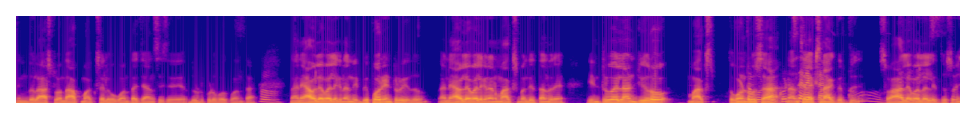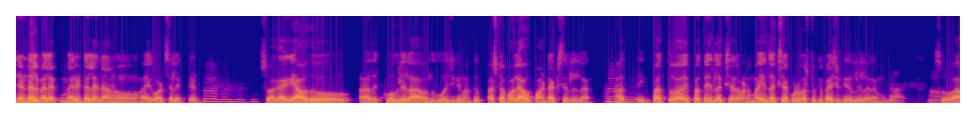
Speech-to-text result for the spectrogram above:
ನಿಮ್ಮದು ಲಾಸ್ಟ್ ಒಂದು ಆಫ್ ಮಾರ್ಕ್ಸಲ್ಲಿ ಹೋಗುವಂಥ ಚಾನ್ಸಸ್ ಇದೆ ದುಡ್ಡು ಕೊಡಬೇಕು ಅಂತ. ನಾನು ಯಾವ ಲೆವೆಲ್ಗೆ ನಾನು ಬಿಫೋರ್ ಇಂಟರ್ವ್ಯೂ ಇದು ನಾನು ಯಾವ ಲೆವೆಲ್ಗೆ ನನ್ನ ಮಾರ್ಕ್ಸ್ ಬಂದಿತ್ತಂದರೆ ಇಂಟರ್ವ್ಯೂಯಲ್ಲಿ ನಾನು ಜೀರೋ ಮಾರ್ಕ್ಸ್ ತೊಗೊಂಡ್ರು ಸಹ ನಾನು ಸೆಲೆಕ್ಷನ್ ಆಗ್ತಿತ್ತು. ಸೊ ಆ ಲೆವೆಲಲ್ಲಿ ಇತ್ತು. ಸೊ ಜನರಲ್ ಮೇಲೆ ಮೆರಿಟಲ್ಲೇ ನಾನು ಐ ಗಾಟ್ ಸೆಲೆಕ್ಟೆಡ್. ಸೊ ಹಾಗಾಗಿ ಯಾವುದೂ ಅದಕ್ಕೆ ಹೋಗಲಿಲ್ಲ ಆ ಒಂದು ಗೋಜಿಗೆ. ಮತ್ತು ಫಸ್ಟ್ ಆಫ್ ಆಲ್ ಯಾವ ಕಾಂಟ್ಯಾಕ್ಟ್ಸ್ ಇರಲಿಲ್ಲ. ಇಪ್ಪತ್ತು ಇಪ್ಪತ್ತೈದು ಲಕ್ಷ ಅಲ್ಲ ಮೇಡಮ್ ಐದು ಲಕ್ಷ ಕೊಡುವಷ್ಟು ಕೆಪಾಸಿಟಿ ಇರಲಿಲ್ಲ ನಮಗೆ. ಸೊ ಆ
